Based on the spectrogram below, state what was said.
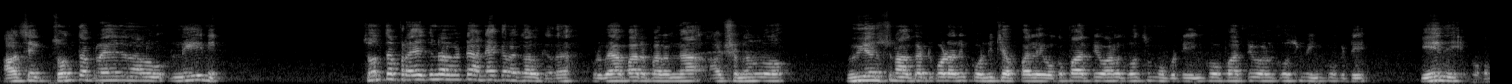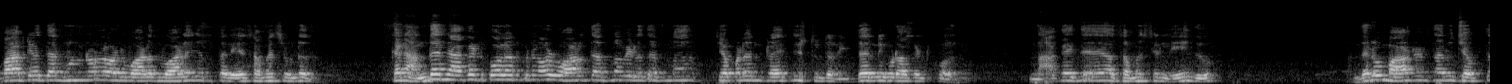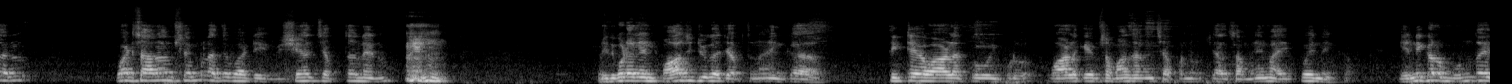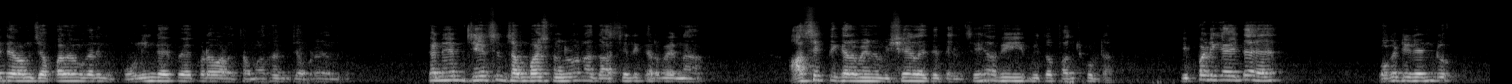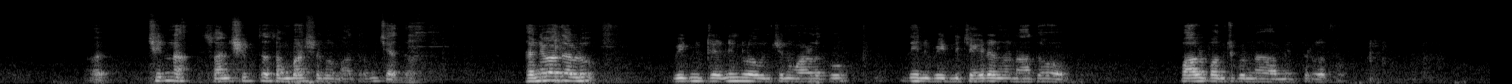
ఆసక్తి సొంత ప్రయోజనాలు లేని సొంత ప్రయోజనాలు అంటే అనేక రకాలు కదా. ఇప్పుడు వ్యాపార పరంగా ఆ క్షణంలో వ్యూయర్స్ను ఆకట్టుకోవడానికి కొన్ని చెప్పాలి. ఒక పార్టీ వాళ్ళ కోసం ఒకటి ఇంకో పార్టీ వాళ్ళ కోసం ఇంకొకటి. ఏది? ఒక పార్టీ తరఫున ఉన్న వాళ్ళు వాళ్ళది వాళ్ళే చెప్తారు. ఏ సమస్య ఉండదు. కానీ అందరిని ఆకట్టుకోవాలనుకునే వాళ్ళు వాళ్ళ తరఫున వీళ్ళ తరఫున చెప్పడానికి ప్రయత్నిస్తుంటారు. ఇద్దరిని కూడా ఆకట్టుకోవాలని. నాకైతే ఆ సమస్య లేదు. అందరూ మాట్లాడతారు చెప్తారు. వాటి సారాంశం లేకపోతే వాటి విషయాలు చెప్తాను నేను. ఇది కూడా నేను పాజిటివ్గా చెప్తున్నా. ఇంకా తిట్టే వాళ్ళకు ఇప్పుడు వాళ్ళకేం సమాధానం చెప్పను చాలా సమయం అయిపోయింది ఇంకా. ఎన్నికల ముందు అయితే ఏమైనా చెప్పలేము కానీ పోలింగ్ అయిపోయాక కూడా వాళ్ళకి సమాధానం చెప్పడం ఎందుకు? కానీ నేను చేసిన సంభాషణలో నాకు ఆశ్చర్యకరమైన ఆసక్తికరమైన విషయాలు అయితే తెలిసి అవి మీతో పంచుకుంటాను. ఇప్పటికైతే ఒకటి రెండు చిన్న సంక్షిప్త సంభాషణలు మాత్రం చేద్దాం. ధన్యవాదాలు. వీటిని ట్రెండింగ్లో ఉంచిన వాళ్ళకు దీన్ని వీటిని చేయడంలో నాతో పాలు పంచుకున్న మిత్రులకు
